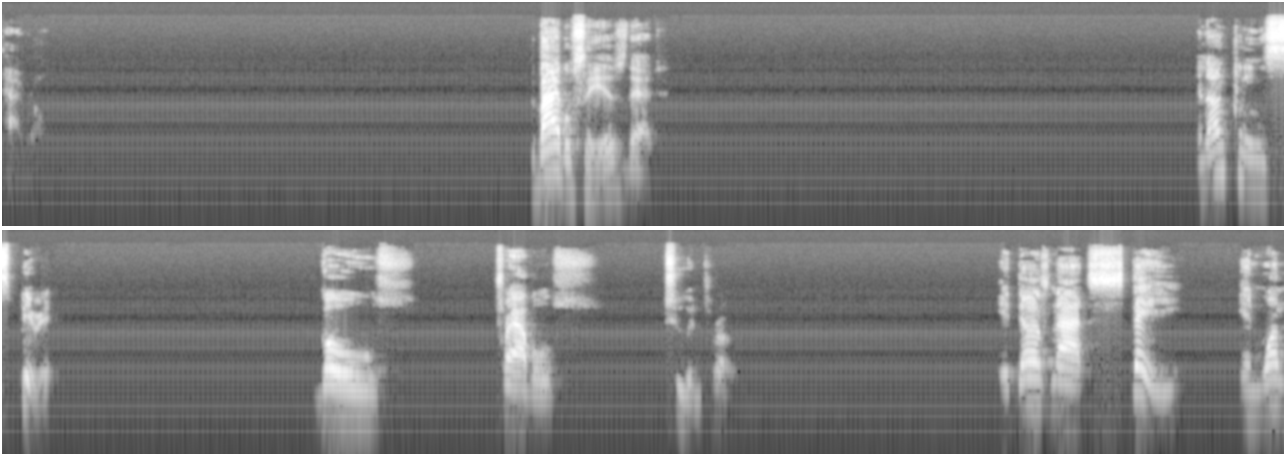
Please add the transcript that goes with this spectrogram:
Tyrone. The Bible says that an unclean spirit goes, travels to and fro. It does not stay in one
